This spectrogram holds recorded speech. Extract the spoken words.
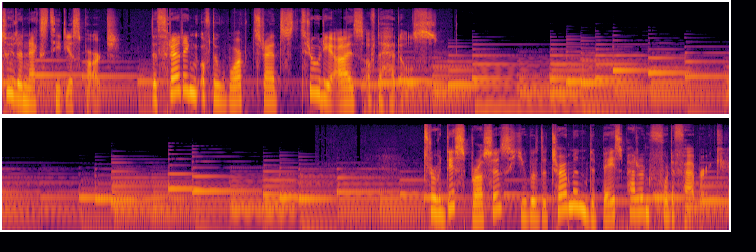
To the next tedious part, the threading of the warped threads through the eyes of the heddles. Through this process you will determine the base pattern for the fabric.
